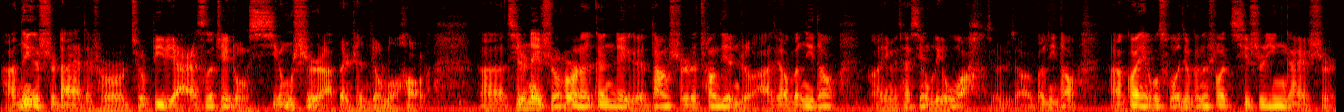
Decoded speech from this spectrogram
啊，那个时代的时候，就是 BBS 这种形式啊，本身就落后了。呃，其实那时候呢，跟这个当时的创建者啊，叫文立刀啊，因为他姓刘啊，就是叫文立刀啊，关系不错，就跟他说，其实应该是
